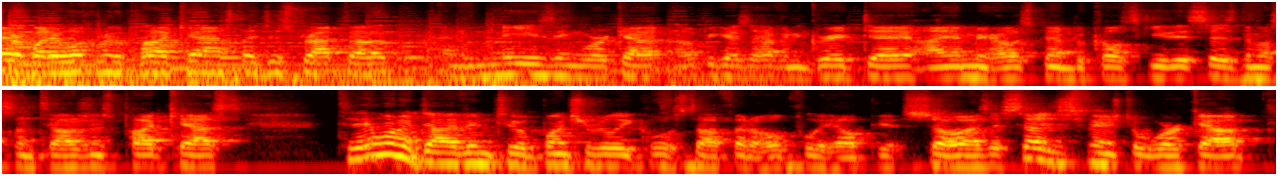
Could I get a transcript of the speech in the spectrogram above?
Hey, everybody, welcome to the podcast. I just wrapped up an amazing workout. I hope you guys are having a great day. I am your host, Ben Pakulski. This is the Muscle Intelligence Podcast. Today, I want to dive into a bunch of really cool stuff that'll hopefully help you. So, as I said, I just finished a workout.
